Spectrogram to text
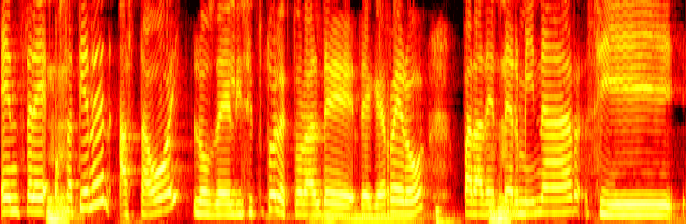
entre, o sea, tienen hasta hoy los del Instituto Electoral de, Guerrero para determinar si,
